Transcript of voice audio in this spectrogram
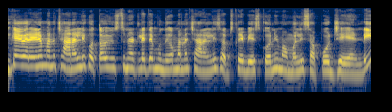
ఇంకా ఎవరైనా మన ఛానల్ని కొత్తగా చూస్తున్నట్లయితే ముందుగా మన ఛానల్ని సబ్స్క్రైబ్ చేసుకొని మమ్మల్ని సపోర్ట్ చేయండి.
